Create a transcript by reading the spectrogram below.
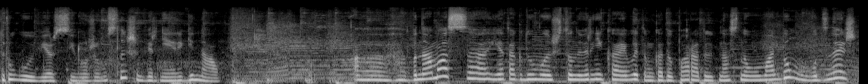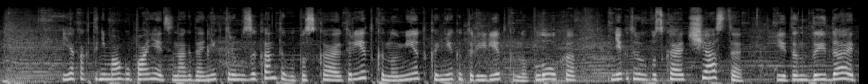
другую версию его уже услышим, вернее, оригинал. А, Банамаса, я так думаю, что наверняка и в этом году порадует нас новым альбомом. Вот знаешь, я как-то не могу понять иногда. Некоторые музыканты выпускают редко, но метко, некоторые редко, но плохо. Некоторые выпускают часто, и это надоедает.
